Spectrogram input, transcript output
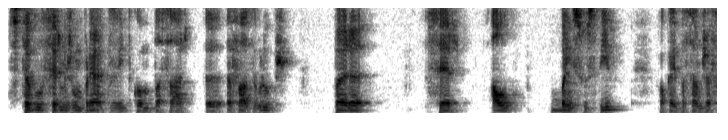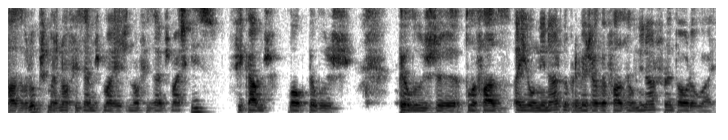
estabelecermos um pré-requisito como passar uh, a fase de grupos para ser algo bem sucedido. Ok, passámos a fase de grupos, mas não fizemos mais, não fizemos mais que isso. Ficámos logo pelos, pelos, uh, pela fase a eliminar, no primeiro jogo da fase a eliminar, frente ao Uruguai.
